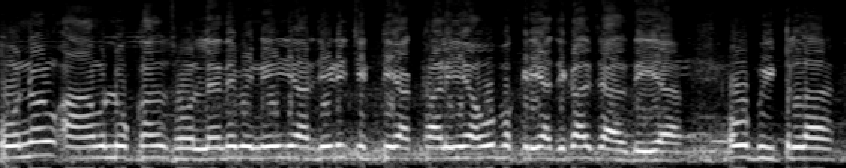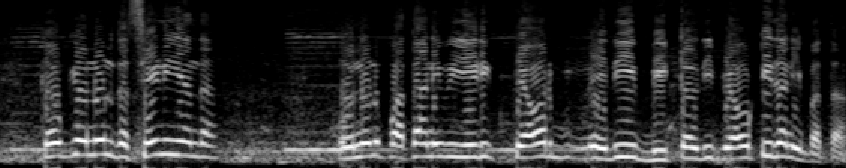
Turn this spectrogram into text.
ਉਹਨਾਂ ਨੂੰ ਆਮ ਲੋਕਾਂ ਤੋਂ ਸੁਣ ਲੈਂਦੇ ਵੀ ਨਹੀਂ ਯਾਰ ਜਿਹੜੀ ਚਿੱਟੀ ਅੱਖ ਵਾਲੀ ਆ ਉਹ ਬੱਕਰੀ ਅੱਜ ਕੱਲ ਚੱਲਦੀ ਆ ਉਹ ਬੀਟਲ ਆ ਕਿਉਂਕਿ ਉਹਨਾਂ ਨੂੰ ਦੱਸਿਆ ਨਹੀਂ ਜਾਂਦਾ। ਉਹਨਾਂ ਨੂੰ ਪਤਾ ਨਹੀਂ ਵੀ ਜਿਹੜੀ ਪਿਓਰ ਇਹਦੀ ਬੀਟਲ ਦੀ ਪਿਓਰਟੀ ਦਾ ਨਹੀਂ ਪਤਾ।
